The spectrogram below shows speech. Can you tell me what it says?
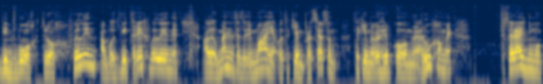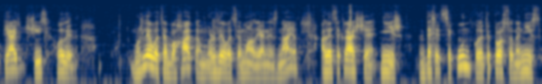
від 2-3 хвилин або 2-3 хвилини, але в мене це займає отаким процесом, такими вигрібковими рухами в середньому 5-6 хвилин. Можливо, це багато, можливо, це мало, я не знаю, але це краще, ніж 10 секунд, коли ти просто наніс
